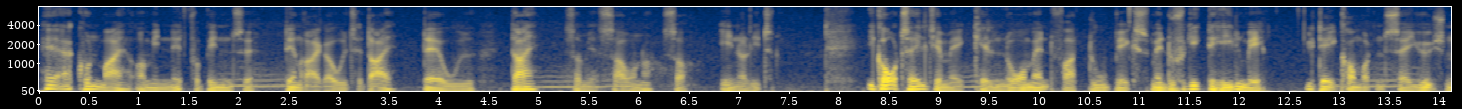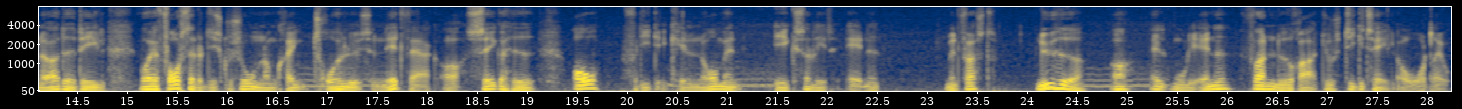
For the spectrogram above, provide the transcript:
Her er kun mig og min netforbindelse. Den rækker ud til dig derude. Dig, som jeg savner så inderligt. I går talte jeg med Kjell Normand fra Dubex, men du fik ikke det hele med. I dag kommer den seriøs nørdede del, hvor jeg fortsætter diskussionen omkring trådløse netværk og sikkerhed, og, fordi det er Kjell Normand, ikke så lidt andet. Men først nyheder og alt muligt andet for Nødradios digital overdrev.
